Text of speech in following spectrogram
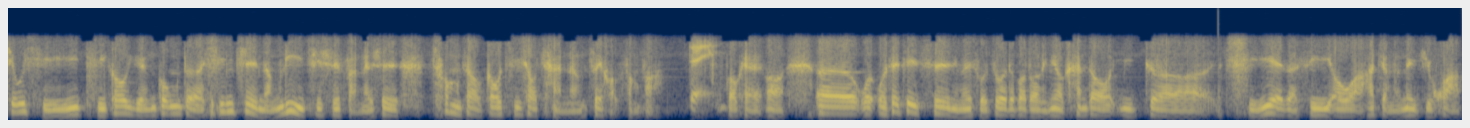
休息，提高员工的心智能力，其实反而是创造高绩效产能最好的方法。对，OK 啊，呃，我我在这次你们所做的报道里面有看到一个企业的 CEO 啊，他讲的那句话，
